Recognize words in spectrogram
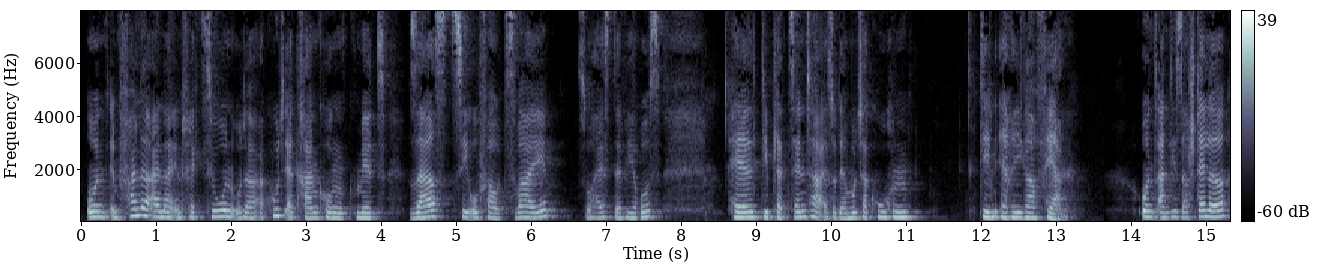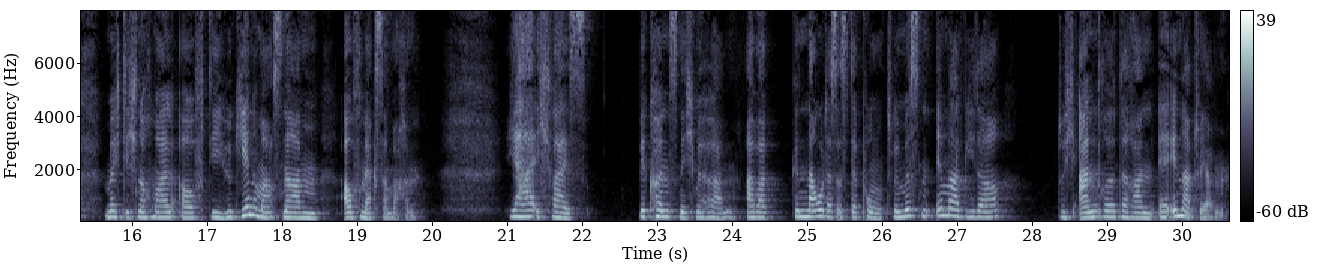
Und im Falle einer Infektion oder Akuterkrankung mit SARS-CoV-2, so heißt der Virus, hält die Plazenta, also der Mutterkuchen, den Erreger fern. Und an dieser Stelle möchte ich nochmal auf die Hygienemaßnahmen aufmerksam machen. Ja, ich weiß, wir können es nicht mehr hören, aber genau das ist der Punkt. Wir müssen immer wieder durch andere daran erinnert werden.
